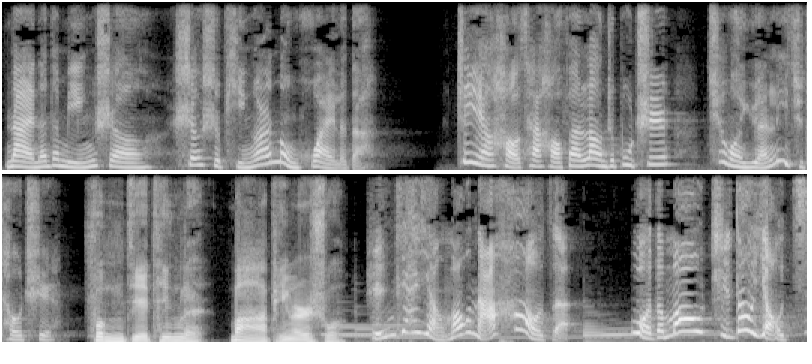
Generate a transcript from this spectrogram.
奶奶的名声生是平儿弄坏了的，这样好菜好饭浪着不吃，却往园里去偷吃。”凤姐听了，骂平儿说：“人家养猫拿耗子。”我的猫只道咬鸡，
